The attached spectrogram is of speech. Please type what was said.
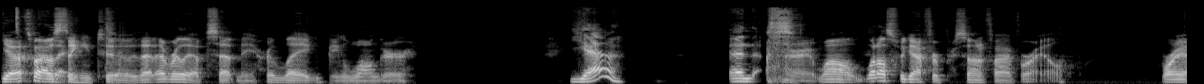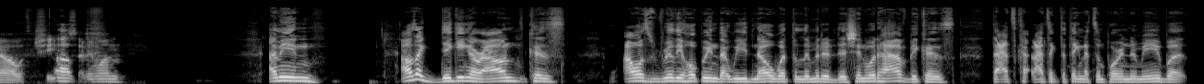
Yeah, that's what I was thinking too. That that really upset me. Her leg being longer. yeah. And All right. Well, what else we got for Persona Five Royal? Royale with cheese. Uh, Anyone? I mean, I was like digging around because I was really hoping that we'd know what the limited edition would have because that's that's like the thing that's important to me. But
